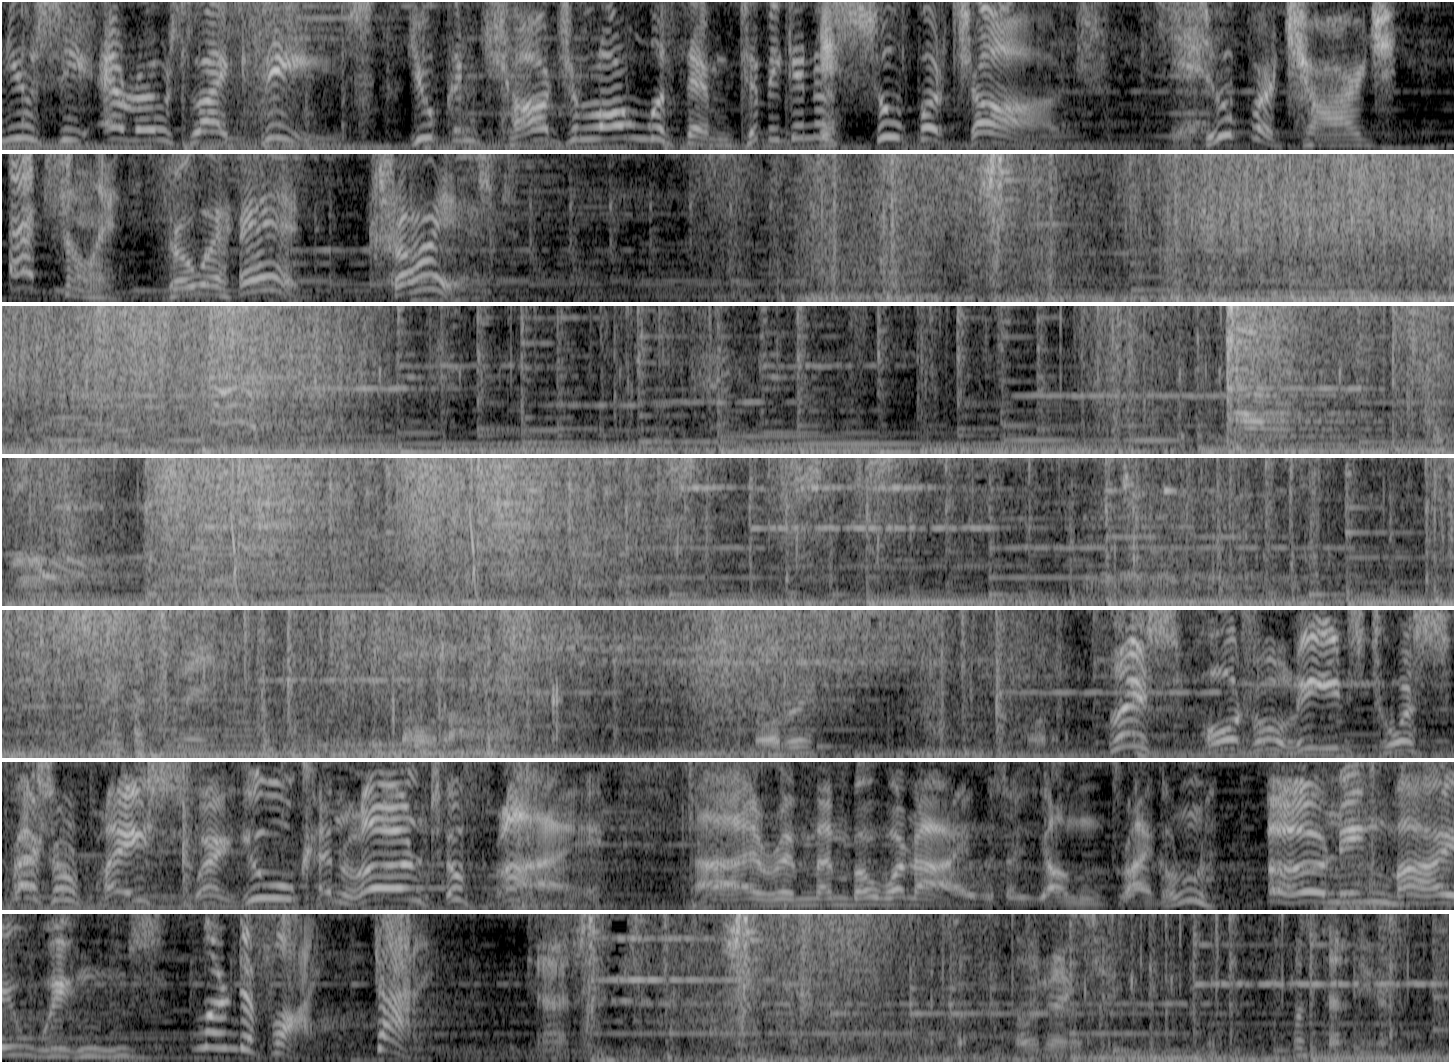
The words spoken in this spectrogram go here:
You see arrows like these, you can charge along with them to begin a supercharge. Supercharge? Excellent! Go ahead, try it. Special place where you can learn to fly. I remember when I was a young dragon, earning my wings. Learn to fly. Got it. Got it. Other dragons are- What's down here?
